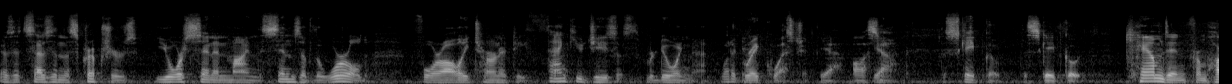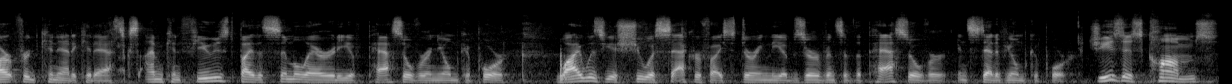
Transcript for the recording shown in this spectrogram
as it says in the scriptures, your sin and mine, the sins of the world for all eternity. Thank you, Jesus, for doing that. What a great question. Yeah, awesome. Yeah, the scapegoat. The scapegoat. Camden from Hartford, Connecticut asks I'm confused by the similarity of Passover and Yom Kippur. Why was Yeshua sacrificed during the observance of the Passover instead of Yom Kippur? Jesus comes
